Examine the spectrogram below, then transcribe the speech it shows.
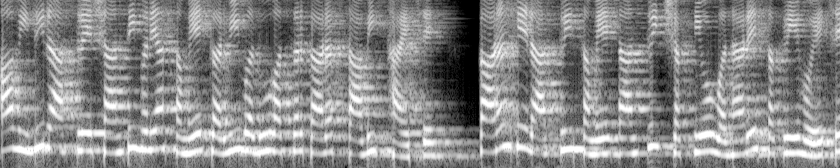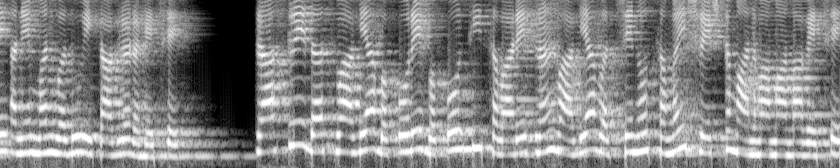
આ વિધિ રાત્રે શાંતિભર્યા સમયે કરવી વધુ અસરકારક સાબિત થાય છે, કારણ કે રાત્રિ સમયે તાંત્રિક શક્તિઓ વધારે સક્રિય હોય છે અને મન વધુ એકાગ્ર રહે છે. રાત્રે દસ વાગ્યા બપોરે બપોરથી સવારે ત્રણ વાગ્યા વચ્ચેનો સમય શ્રેષ્ઠ માનવામાં આવે છે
